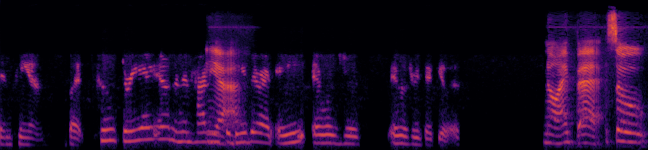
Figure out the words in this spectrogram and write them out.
10 p.m. But 2, 3 a.m. and then having Yeah. to be there at 8, it was just, it was ridiculous. No, I bet. So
